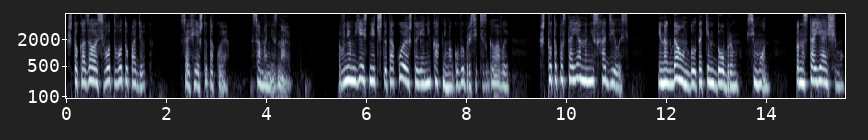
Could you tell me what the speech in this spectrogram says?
что, казалось, вот-вот упадет. «София, что такое?» «Сама не знаю». В нем есть нечто такое, что я никак не могу выбросить из головы. Что-то постоянно не сходилось. Иногда он был таким добрым, Симон. По-настоящему.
